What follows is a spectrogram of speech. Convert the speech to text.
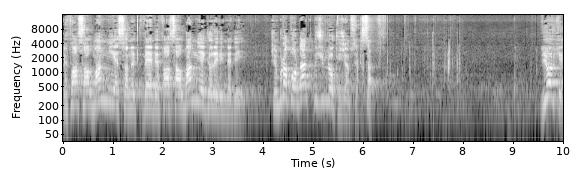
Vefa Salman niye sanık ve Vefa Salman niye görevinde değil? Şimdi bu rapordan bir cümle okuyacağım size kısa. Diyor ki,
